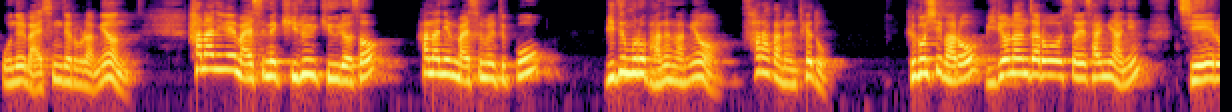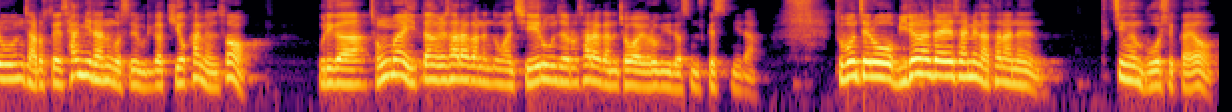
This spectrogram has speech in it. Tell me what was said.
오늘 말씀대로라면 하나님의 말씀에 귀를 기울여서 하나님 말씀을 듣고 믿음으로 반응하며 살아가는 태도. 그것이 바로 미련한 자로서의 삶이 아닌 지혜로운 자로서의 삶이라는 것을 우리가 기억하면서 우리가 정말 이 땅을 살아가는 동안 지혜로운 자로 살아가는 저와 여러분이 되었으면 좋겠습니다. 두 번째로 미련한 자의 삶에 나타나는 특징은 무엇일까요?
